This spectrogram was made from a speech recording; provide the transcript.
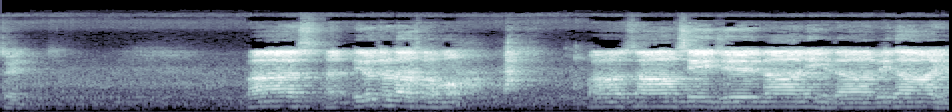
ஸ்வேதம் இருபத்தி ரெண்டாவது ஸ்லோகம். யதா விதாய.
